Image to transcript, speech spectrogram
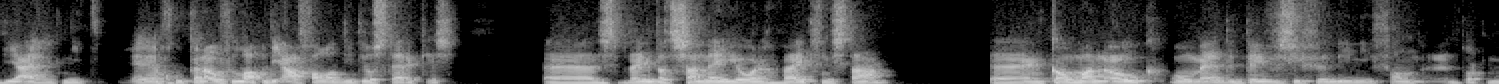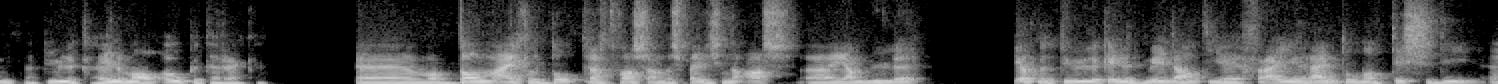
die eigenlijk niet goed kan overlappen, die aanvallen die heel sterk is. dus dat betekent dat Sané heel erg wijd ging staan. en Koman ook om de defensieve linie van Dortmund natuurlijk helemaal open te rekken. Uh, wat dan eigenlijk de opdracht was aan de spelers in de as. Uh, ja, Müller, die had natuurlijk in het midden had hij vrije ruimte om dan tussen die, uh,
